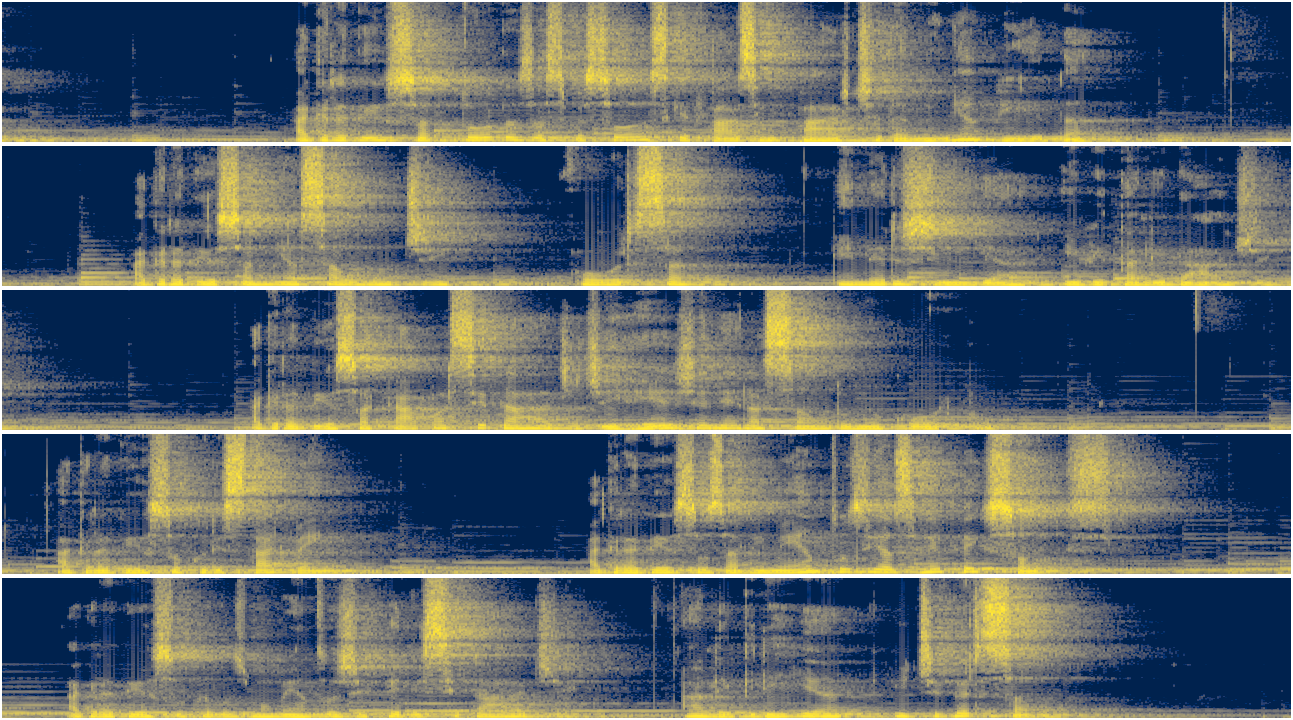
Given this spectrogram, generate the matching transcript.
Agradeço a todas as pessoas que fazem parte da minha vida Agradeço a minha saúde, força, energia e vitalidade. Agradeço a capacidade de regeneração do meu corpo. Agradeço por estar bem. Agradeço os alimentos e as refeições. Agradeço pelos momentos de felicidade, alegria e diversão.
